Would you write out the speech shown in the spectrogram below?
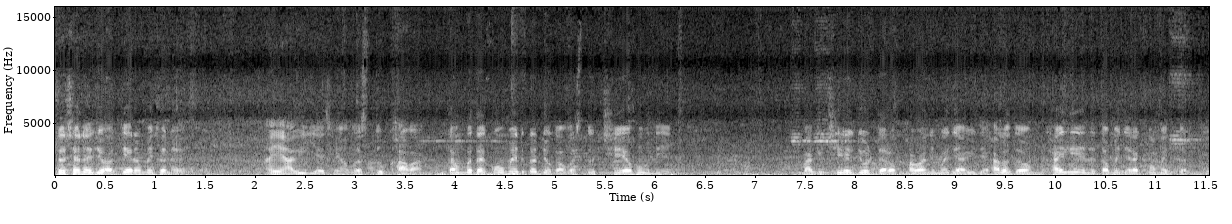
તો છે ને જો અત્યારે અમે છે ને અહીંયા આવી ગયા છીએ આ વસ્તુ ખાવા. તમે બધા કોમેન્ટ કરજો કે આ વસ્તુ છે શું નહીં. બાકી છે જોરદારો ખાવાની મજા આવી જાય. હાલો તો અમે ખાઈ લઈએ ને તમે જરા કોમેન્ટ કરી દો.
